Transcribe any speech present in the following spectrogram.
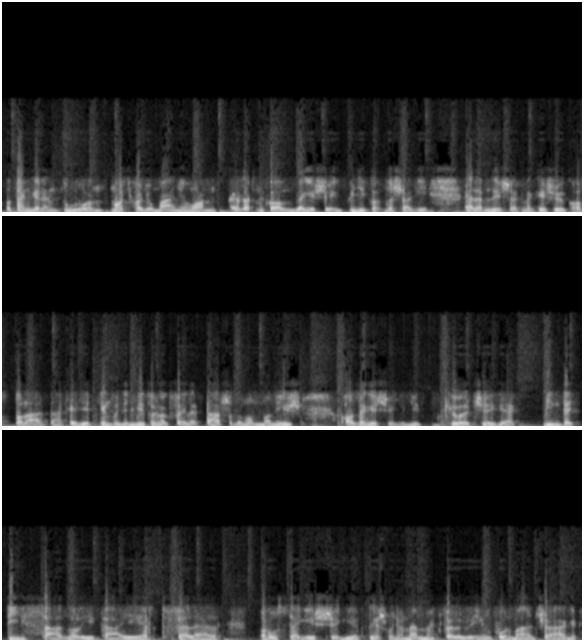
A tengeren túlon nagy hagyománya van ezeknek az egészségügyi gazdasági elemzéseknek, és ők azt találták egyébként, hogy egy viszonylag fejlett társadalomban is az egészségügyi költségek mintegy 10%-áért felel a rossz egészségértés, vagy a nem megfelelő informáltság.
